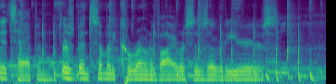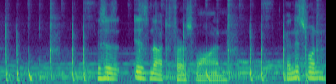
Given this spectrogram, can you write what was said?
it's happened. There's been so many coronaviruses over the years. This is is not the first one. And this one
